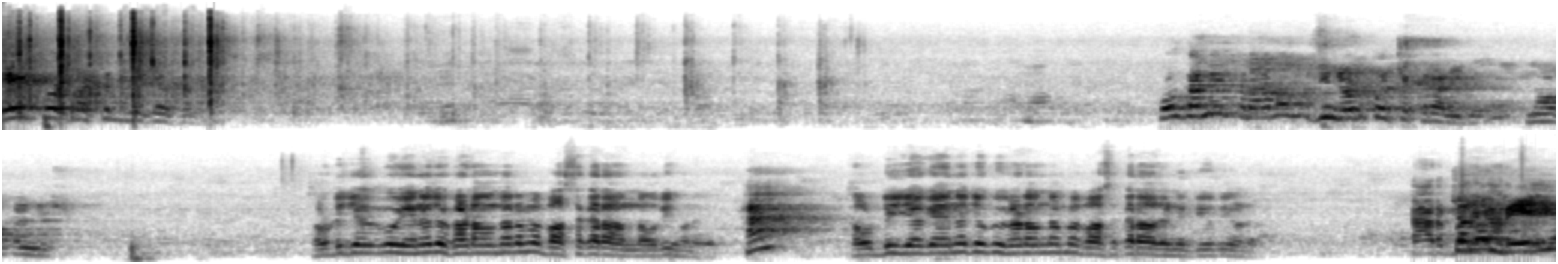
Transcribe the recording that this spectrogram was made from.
150 ਟਰੱਕ ਦੀ ਜਗ੍ਹਾ ਸਰ। ਕੋਈ ਗੱਲ ਨਹੀਂ ਕਰਾ ਲਓ ਤੁਸੀਂ ਨੋਟ ਕੋਈ ਚੱਕਰ ਨਹੀਂ। ਨੋ ਕੰਡੀਸ਼ਨ ਤੁਹਾਡੀ ਜਗ੍ਹਾ ਕੋਈ ਇਹਨਾਂ ਚੋਂ ਖੜਾ ਹੁੰਦਾ ਨਾ ਮੈਂ ਬੱਸ ਕਰਾ ਦਿੰਦਾ ਉਹਦੀ ਹੁਣੇ। ਹਾਂ? ਤੁਹਾਡੀ ਜਗ੍ਹਾ ਇਹਨਾਂ ਚੋਂ ਕੋਈ ਖੜਾ ਹੁੰਦਾ ਮੈਂ ਬੱਸ ਕਰਾ ਦੇਣੀ ਸੀ ਉਹਦੀ ਹੁਣੇ। ਕਾਰਬਨ ਚਲੋ ਮੇਰੀ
